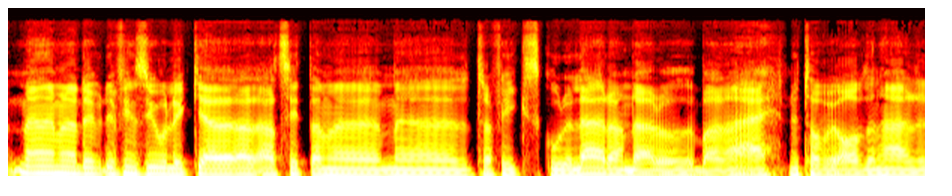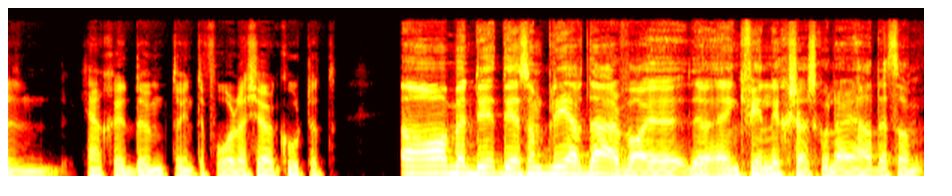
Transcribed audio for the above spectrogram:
men men det, det finns ju olika, att, att sitta med, med trafikskoleläraren där och bara, nej, nu tar vi av den här. Kanske är dumt att inte få det där körkortet. Ja, men det, det som blev där var ju det var en kvinnlig körskollärare jag hade. Som,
